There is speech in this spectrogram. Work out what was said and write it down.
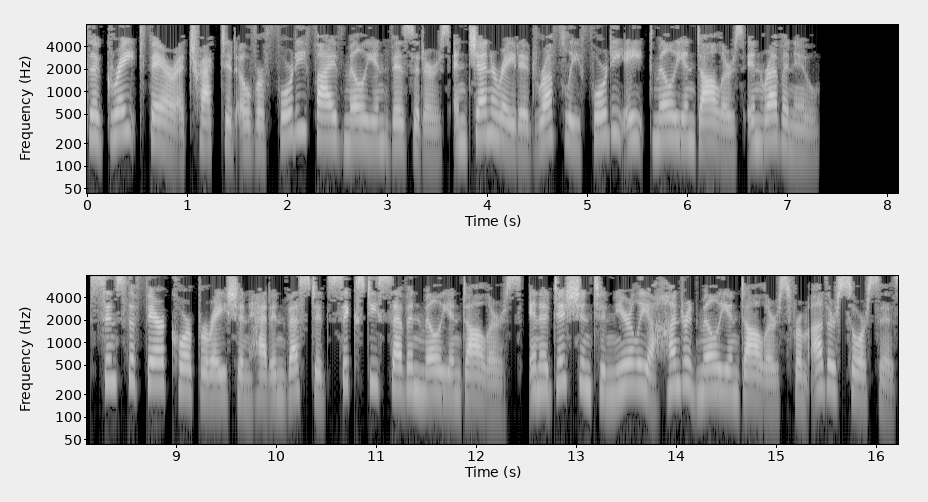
The Great Fair attracted over 45 million visitors and generated roughly $48 million in revenue. Since the Fair Corporation had invested $67 million in addition to nearly $100 million from other sources,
